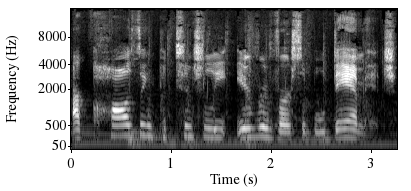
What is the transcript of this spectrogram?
are causing potentially irreversible damage.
